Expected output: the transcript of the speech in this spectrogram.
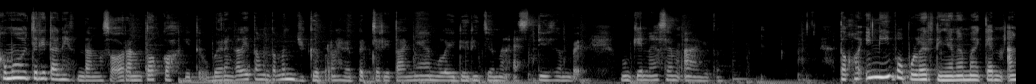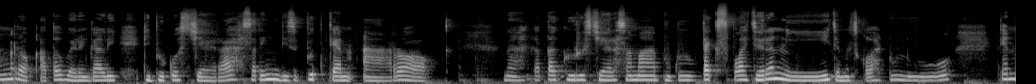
aku mau cerita nih tentang seorang tokoh gitu. Barangkali teman-teman juga pernah dapat ceritanya mulai dari zaman SD sampai mungkin SMA gitu. Tokoh ini populer dengan nama Ken Angrok atau barangkali di buku sejarah sering disebut Ken Arok. Nah, kata guru sejarah sama buku teks pelajaran nih, zaman sekolah dulu, Ken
